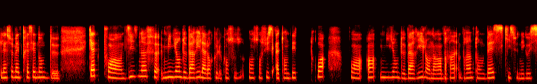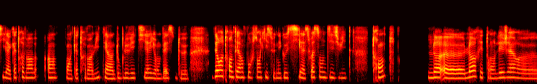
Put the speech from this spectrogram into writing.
la semaine précédente de 4,19 millions de barils, alors que le consensus attendait 3,1 millions de barils. On a un Brent en baisse qui se négocie à 81,88 et un WTI en baisse de 0,31% qui se négocie à 78,30. Euh, l'or est en légère euh,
